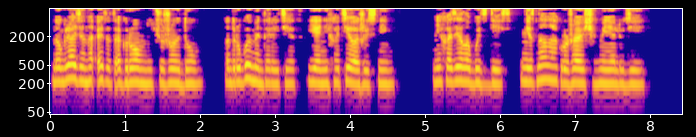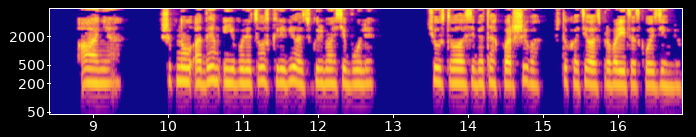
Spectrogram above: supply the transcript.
Но глядя на этот огромный чужой дом, на другой менталитет. Я не хотела жить с ним. Не хотела быть здесь, не знала окружающих меня людей. «Аня!» — шепнул Адем, и его лицо скривилось в гримасе боли. Чувствовала себя так паршиво, что хотелось провалиться сквозь землю.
